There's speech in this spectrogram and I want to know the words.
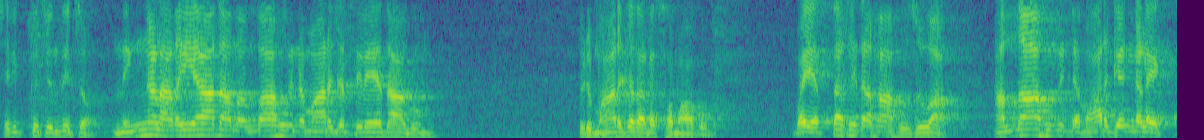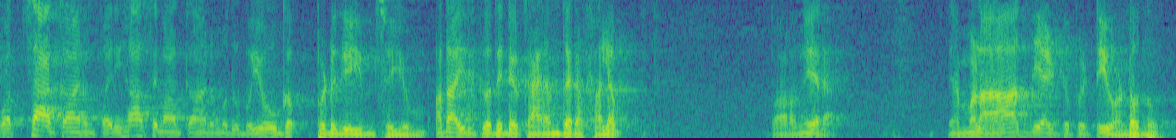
ശരിക്കും ചിന്തിച്ചോ നിങ്ങൾ അറിയാതെ അത് അള്ളാഹുവിന്റെ മാർഗത്തിൽ ഏതാകും? ഒരു മാർഗ തടസ്സമാകും വയത്തഹിതഹ ഹുസുവ. അള്ളാഹുവിന്റെ മാർഗങ്ങളെ കൊച്ചാക്കാനും പരിഹാസ്യമാക്കാനും അത് ഉപയോഗപ്പെടുകയും ചെയ്യും. അതായിരിക്കും അതിന്റെ അനന്തര ഫലം പറഞ്ഞുതരാം. നമ്മൾ ആദ്യമായിട്ട് പെട്ടി കൊണ്ടുവന്നു.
